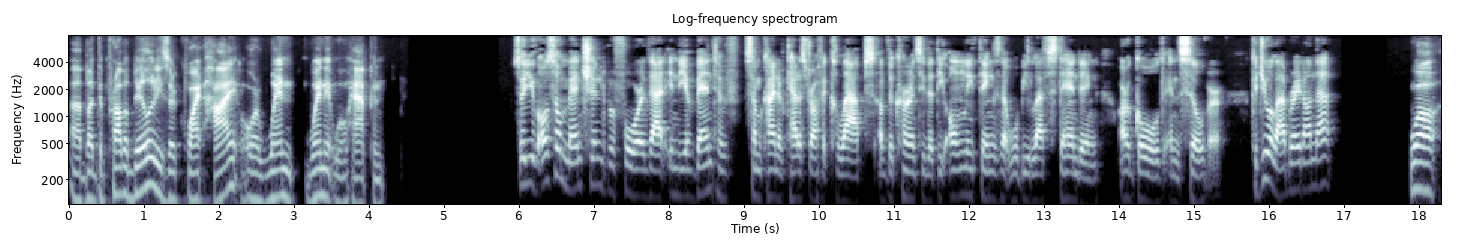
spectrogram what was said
uh, but the probabilities are quite high or when when it will happen so you've also mentioned before that in the event of some kind of catastrophic collapse of the currency that the only things that will be left standing are gold and silver. Could you elaborate on that? Well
